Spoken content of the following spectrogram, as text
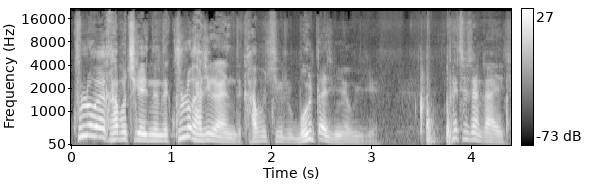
굴러가야 값어치가 있는데 굴러가지가 않는데 값어치를 뭘 따지냐고 이게. 폐차장 가야지.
